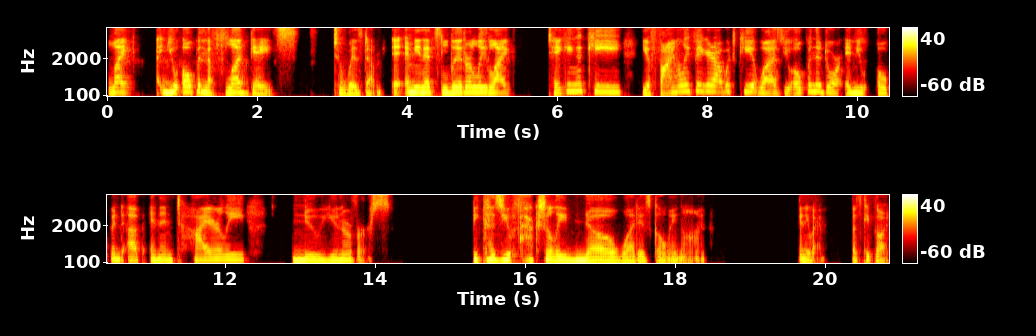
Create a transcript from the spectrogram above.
like you open the floodgates to wisdom. I mean it's literally like taking a key, you finally figured out which key it was, you opened the door and you opened up an entirely new universe because you actually know what is going on. Anyway, let's keep going.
